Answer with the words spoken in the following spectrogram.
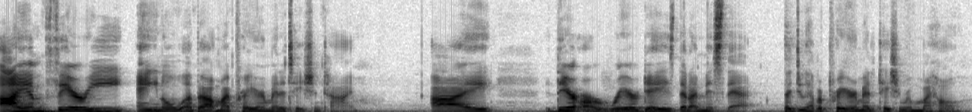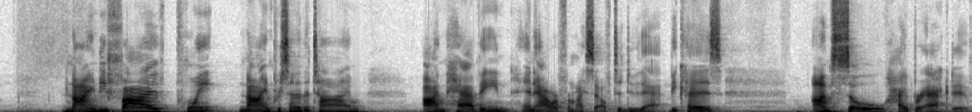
I am very anal about my prayer and meditation time. I there are rare days that I miss that. I do have a prayer and meditation room in my home. 95.9% of the time, I'm having an hour for myself to do that because I'm so hyperactive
